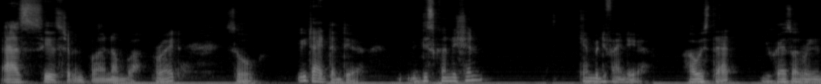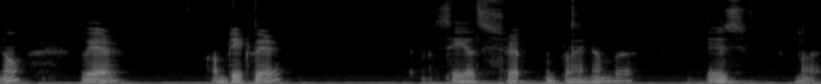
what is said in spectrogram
as sales rep employee number right? So we write that there. This condition can be defined here. How is that? You guys already know where update where sales rep employee number is null.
